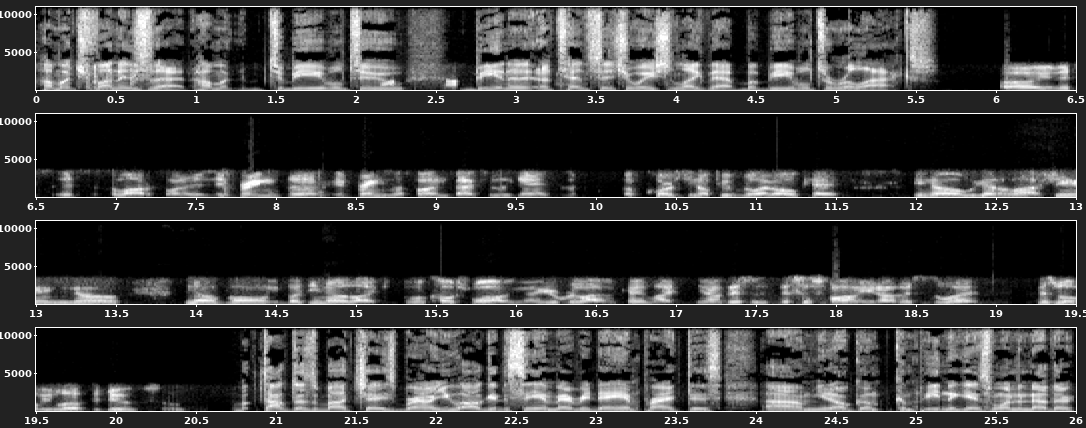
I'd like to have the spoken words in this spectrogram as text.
how much fun is that? How much to be able to be in a, a tense situation like that, but be able to relax? Oh, it's it's, a lot of fun. It, it brings the it brings the fun back to the game. of course, you know, people are like, okay, you know, we got to lock in, you know, no bone, but you know, like, well, Coach Walt, you know, you realize, okay, like, you know, this is this is fun, you know, this is what this is what we love to do. So. Talk to us about Chase Brown. You all get to see him every day in practice. Um, you know, com- competing against one another.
